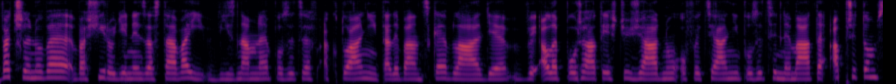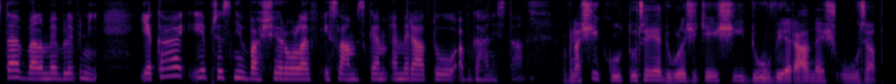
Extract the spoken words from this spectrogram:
Dva členové vaší rodiny zastávají významné pozice v aktuální talibánské vládě, vy ale pořád ještě žádnou oficiální pozici nemáte a přitom jste velmi vlivný. Jaká je přesně vaše role v Islámském emirátu Afghánistán? V naší kultuře je důležitější důvěra než úřad.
